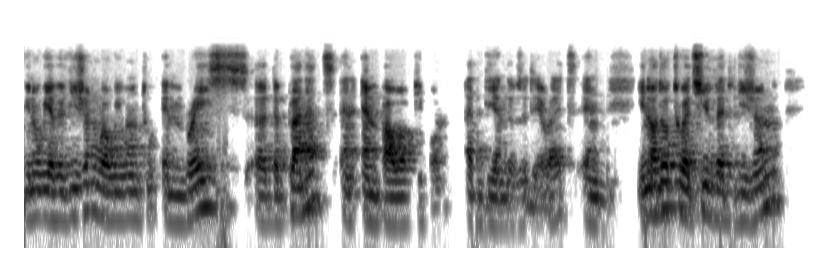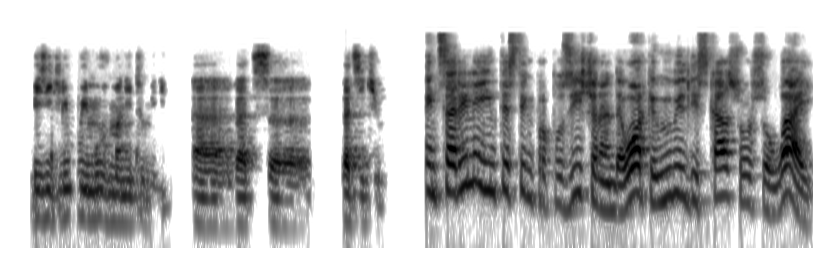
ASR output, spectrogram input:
you know, we have a vision where we want to embrace uh, the planet and empower people at the end of the day, right? And in order to achieve that vision, basically we move money to meaning. Uh, that's uh, that's EQ. It's a really interesting proposition and the work. We will discuss also why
